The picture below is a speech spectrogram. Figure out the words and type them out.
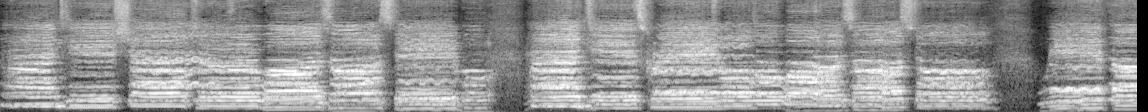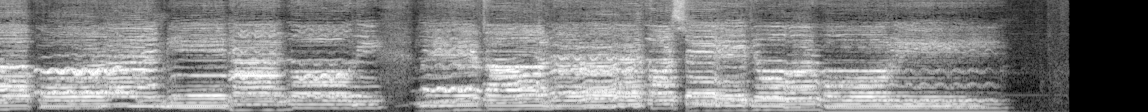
and his shelter was stable, and his.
